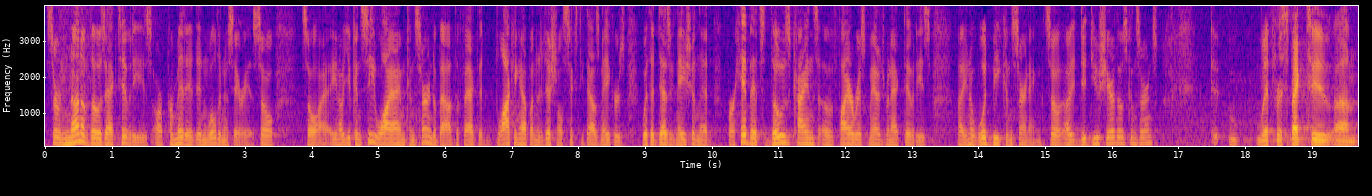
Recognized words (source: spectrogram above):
Sir, none of those activities are permitted in wilderness areas. So, so you know, you can see why I'm concerned about the fact that locking up an additional 60,000 acres with a designation that prohibits those kinds of fire risk management activities, uh, you know, would be concerning. So, uh, did you share those concerns? With respect to um,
